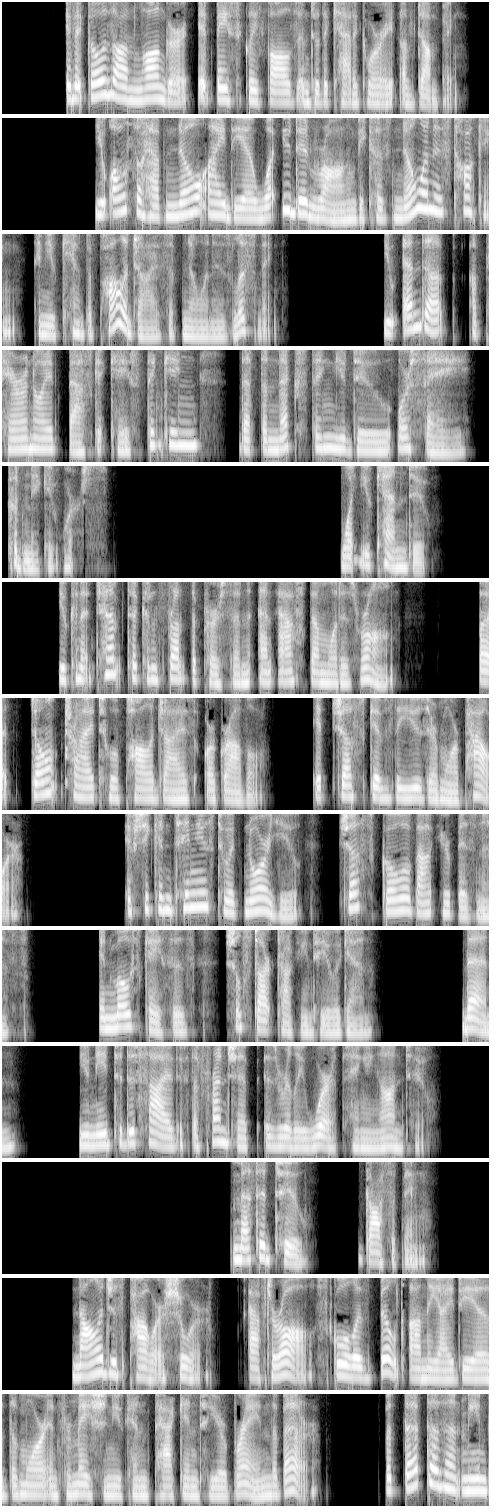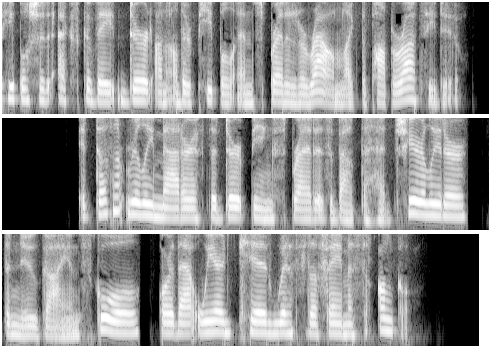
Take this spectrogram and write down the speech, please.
If it goes on longer, it basically falls into the category of dumping. You also have no idea what you did wrong because no one is talking and you can't apologize if no one is listening. You end up a paranoid basket case thinking that the next thing you do or say could make it worse. What you can do. You can attempt to confront the person and ask them what is wrong but don't try to apologize or grovel. It just gives the user more power. If she continues to ignore you, just go about your business. In most cases, she'll start talking to you again. Then, you need to decide if the friendship is really worth hanging on to. Method 2 Gossiping. Knowledge is power, sure, after all, school is built on the idea the more information you can pack into your brain, the better. But that doesn't mean people should excavate dirt on other people and spread it around like the paparazzi do. It doesn't really matter if the dirt being spread is about the head cheerleader, the new guy in school, or that weird kid with the famous uncle.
